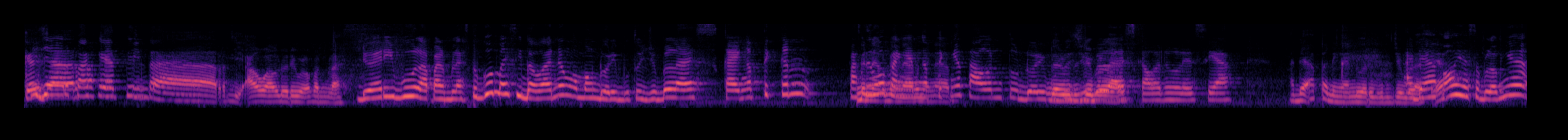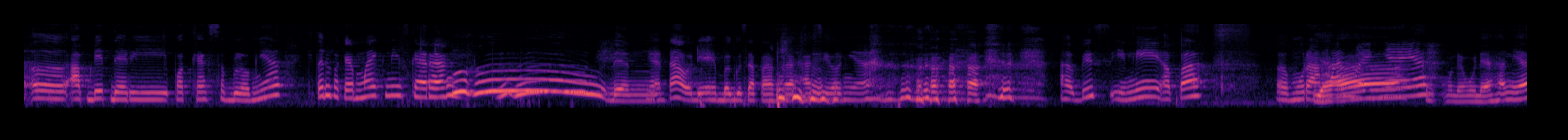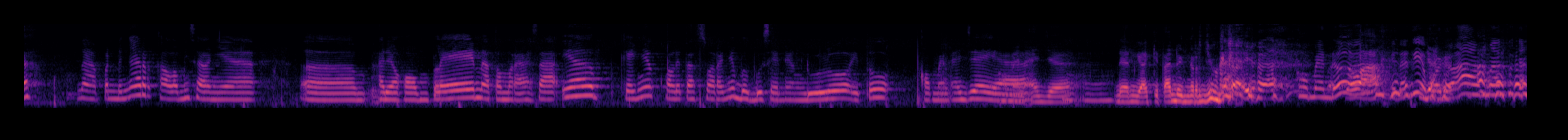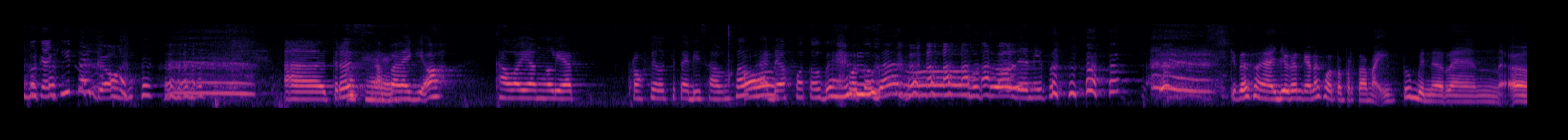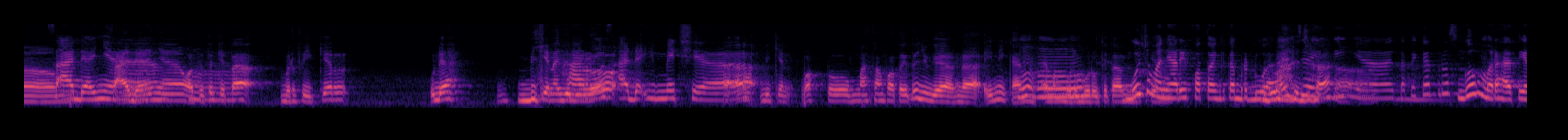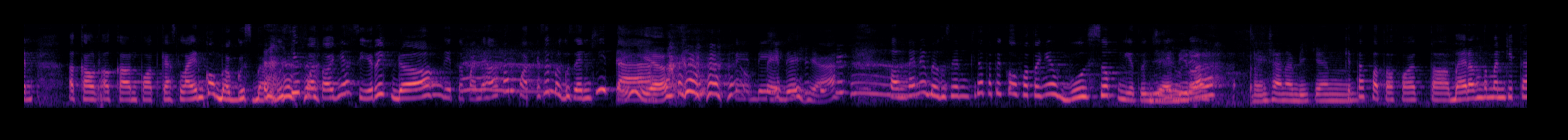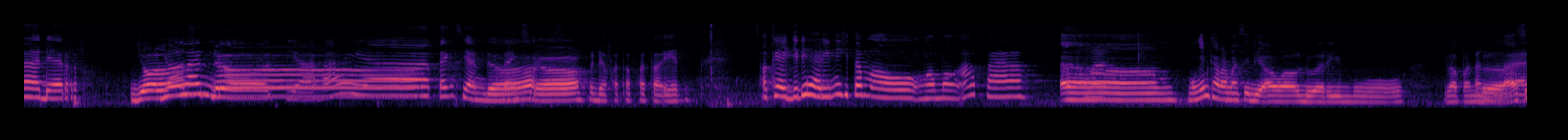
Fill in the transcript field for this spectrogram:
Kejar Paket Pintar. di awal 2018. 2018 tuh gue masih bawaannya ngomong 2017 kayak ngetik kan pasti Bener, lo pengen bener, ngetiknya tahun tuh 2017, 2017. kalau nulis ya. Ada apa dengan 2017 ada ya? apa? Oh ya sebelumnya eh, update dari podcast sebelumnya kita udah pakai mic nih sekarang. Uhuh. Dan nggak tahu deh bagus apa enggak hasilnya. Habis ini apa eh, murahan mic-nya ya Mudah-mudahan ya. Nah, pendengar kalau misalnya em, ada komplain atau merasa ya kayaknya kualitas suaranya bagusan yang dulu itu komen aja ya. Komen aja. Dan gak kita denger juga ya. Komen doang. Kita sih ya bodo amat suka-suka kita dong. Eh, terus Oke. apalagi oh kalau yang ngelihat profil kita di SoundCloud Oh, ada foto baru. Foto baru, betul. Dan itu kita sengaja kan karena foto pertama itu beneran em, Seadanya. Seadanya. Waktu itu kita berpikir udah bikin aja dulu. Harus ada image ya. Ah, bikin. Waktu masang foto itu juga nggak ini kan emang buru-buru kita gue cuma nyari foto yang kita berdua aja, aja. intinya. Tapi kan terus gue merhatiin account-account podcast lain kok bagus-bagus sih fotonya? Sirik dong gitu. Padahal kan podcastnya bagusan kita. Iya. Pede. pede ya. Kontennya bagusan kita tapi kok fotonya busuk gitu. Jadi jadilah udah rencana bikin kita foto-foto bareng teman kita dar Yolando Yolandos. Ya hai ya thanks Yando thanks yo udah foto-fotoin oke jadi hari ini kita mau ngomong apa Em, mungkin karena masih di awal 2018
